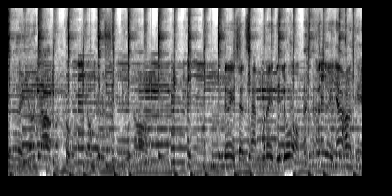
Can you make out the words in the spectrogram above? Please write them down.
เอ้ยยาวๆก็ตกเดียวมิวสิกพี่น้องเต้ยสันๆไม่ได้ตีลูกเต้ยย่าเขาแท้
